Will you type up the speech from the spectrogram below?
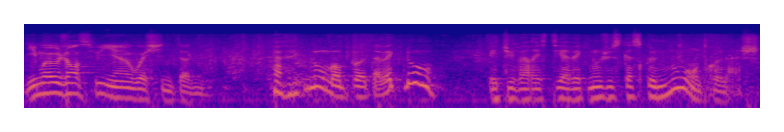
Dis-moi où j'en suis, hein, Washington. Avec nous, mon pote, avec nous. Et tu vas rester avec nous jusqu'à ce que nous, on te relâche.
